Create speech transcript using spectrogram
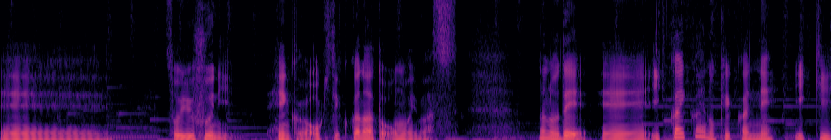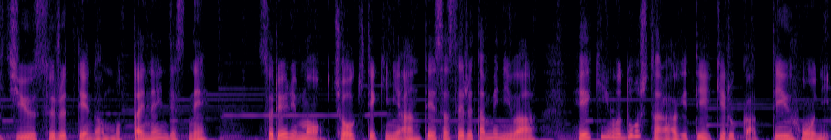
えー、そういうふうに変化が起きていくかなと思います。なので、えー、一回一回の結果にね、一喜一憂するっていうのはもったいないんですね。それよりも長期的に安定させるためには平均をどうしたら上げていけるかっていう方に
